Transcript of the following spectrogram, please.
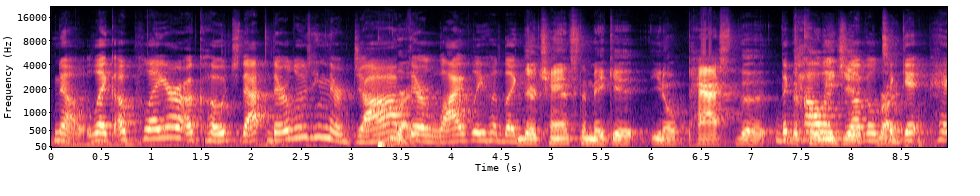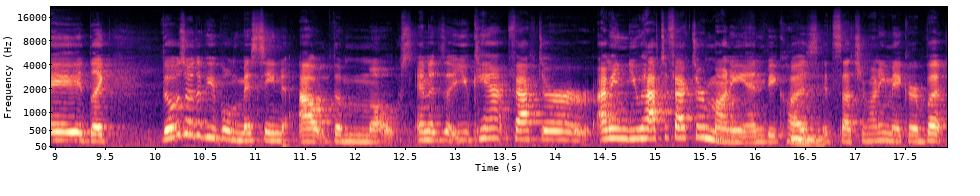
No, like a player, a coach, that they're losing their job, Right. their livelihood, like their chance to make it, you know, past the the, college collegiate- level to get paid. Like those are the people missing out the most. And it's that you can't factor I mean, you have to factor money in because Mm-hmm. it's such a moneymaker, but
